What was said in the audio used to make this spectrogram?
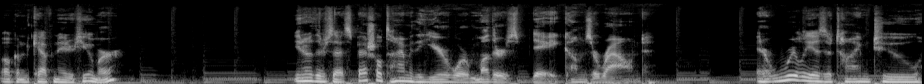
Welcome to Caffeinated Humor. You know, there's that special time of the year where Mother's Day comes around. And it really is a time to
